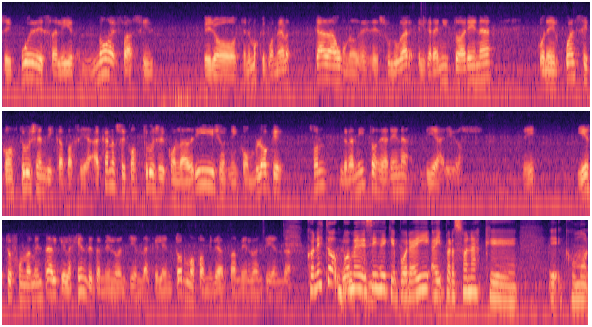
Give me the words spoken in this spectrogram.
se puede salir, no es fácil, pero tenemos que poner cada uno desde su lugar el granito de arena con el cual se construye en discapacidad. Acá no se construye con ladrillos ni con bloques, son granitos de arena diarios. ¿sí? Y esto es fundamental que la gente también lo entienda, que el entorno familiar también lo entienda. Con esto vos me decís de que por ahí hay personas que eh, como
